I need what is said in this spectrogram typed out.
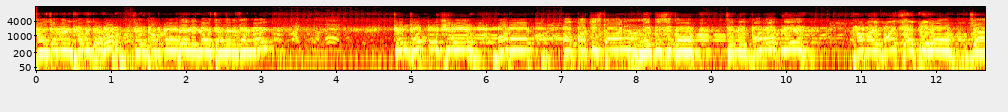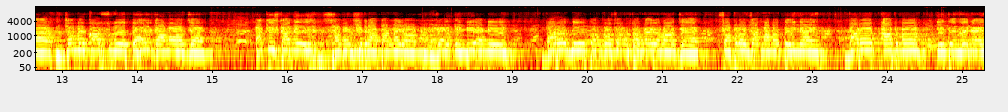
사회자는 가기도고 전타분의 리노 장르장의 전탑도 치고 바랍 তাই পাকিস্তান নির্দেশিক যিনি ভারত নিয়ে থানায় বাইশ এপ্রিল যা জম্মু কাশ্মীর পেহেলগাম যা পাকিস্তানি সাবন সিদ্রা টাঙ্গাইর যা ইন্ডিয়ানি ভারতনি তঙ্কসং টাঙ্গাইর যা সফর জাগমানো তৈনাই ভারত আপনো ইতেঙ্গনাই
